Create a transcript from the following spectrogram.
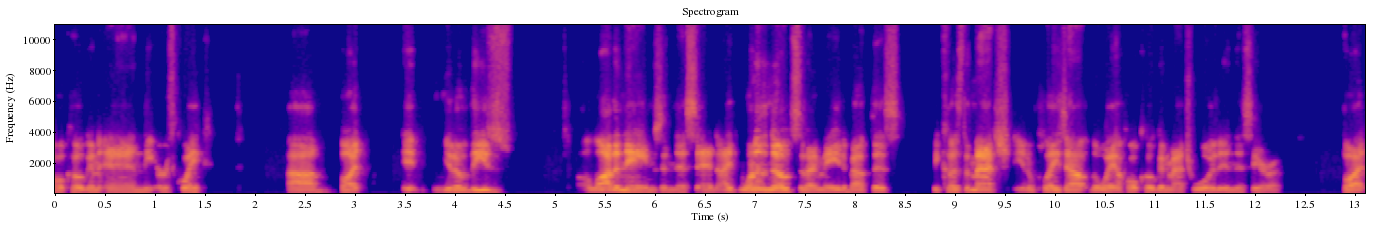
Hulk Hogan and the Earthquake, uh, but it you know these a lot of names in this, and I one of the notes that I made about this because the match you know plays out the way a Hulk Hogan match would in this era, but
